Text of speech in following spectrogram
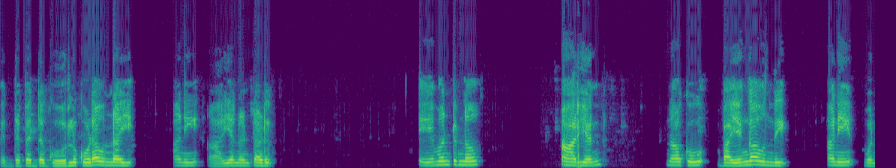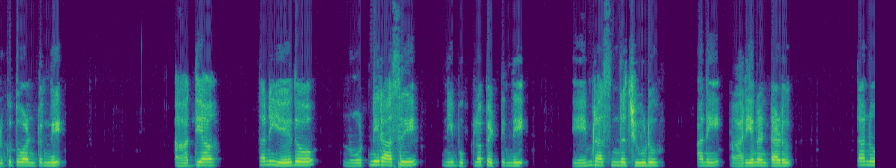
పెద్ద పెద్ద గోర్లు కూడా ఉన్నాయి అని ఆర్యన్ అంటాడు. ఏమంటున్నావు? ఆర్యన్ నాకు భయంగా ఉంది అని వణుకుతూ అంటుంది. ఆద్య తను ఏదో నోట్ని రాసి నీ బుక్లో పెట్టింది. ఏం రాసిందో చూడు అని ఆర్యన్ అంటాడు. తను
